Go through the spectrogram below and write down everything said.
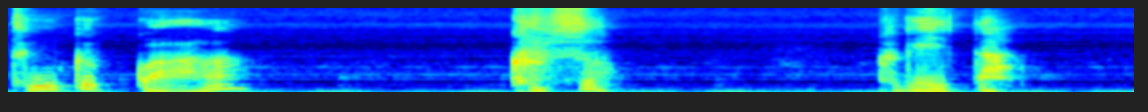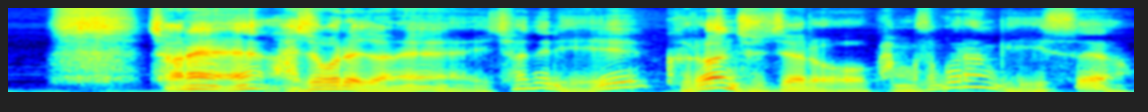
등급과 급수. 그게 있다 전에 아주 오래전에 천일이 그런 주제로 방송을 한 게 있어요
